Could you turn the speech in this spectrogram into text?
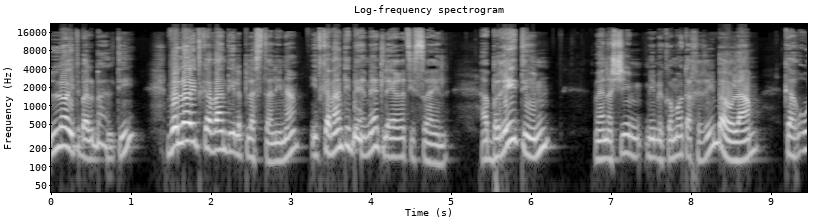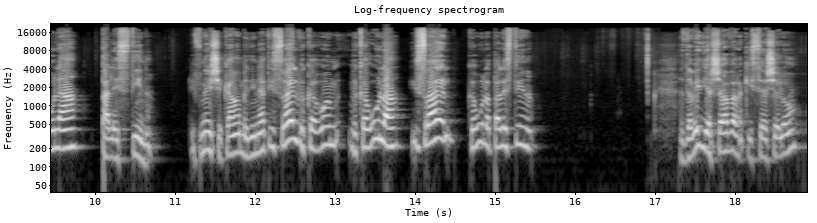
לא התבלבלתי, ולא התכוונתי לפלסטלינה, התכוונתי באמת לארץ ישראל. הבריטים ואנשים ממקומות אחרים בעולם קראו לה פלסטינה. לפני שקמה מדינת ישראל וקראו, וקראו לה ישראל, קראו לה פלסטינה. אז דוד ישב על הכיסא שלו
